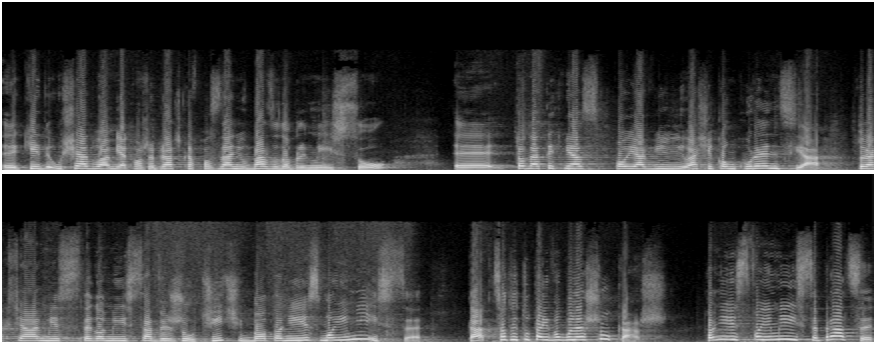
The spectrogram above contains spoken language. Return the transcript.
e, kiedy usiadłam jako żebraczka w Poznaniu w bardzo dobrym miejscu, e, to natychmiast pojawiła się konkurencja, która chciała mnie z tego miejsca wyrzucić, bo to nie jest moje miejsce. Tak? Co ty tutaj w ogóle szukasz? To nie jest twoje miejsce pracy.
